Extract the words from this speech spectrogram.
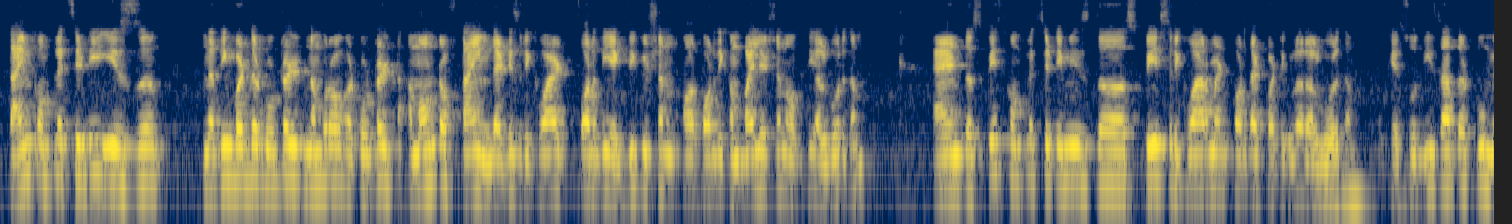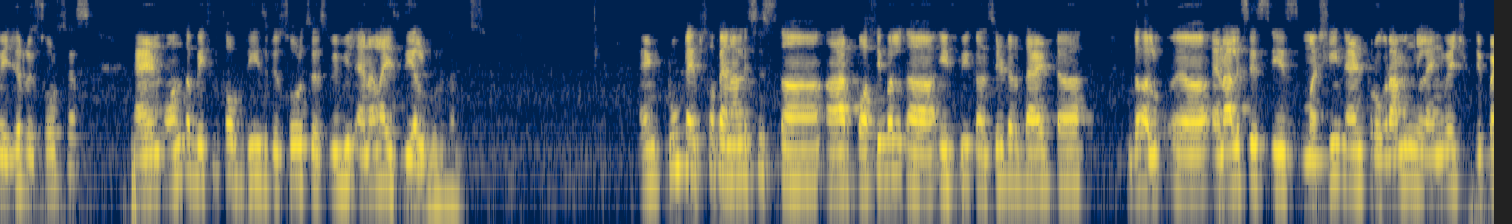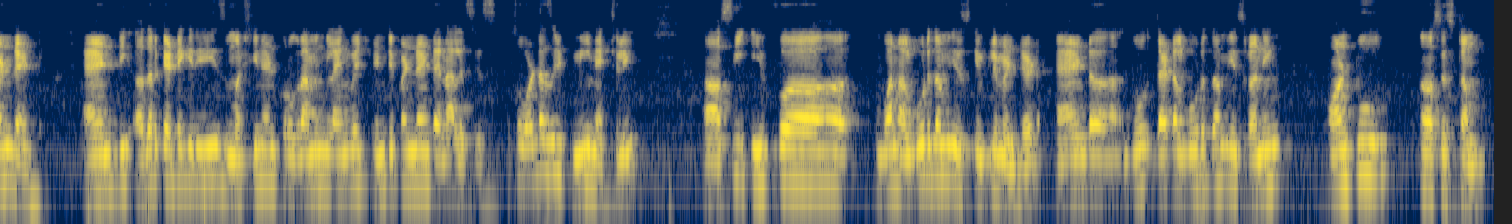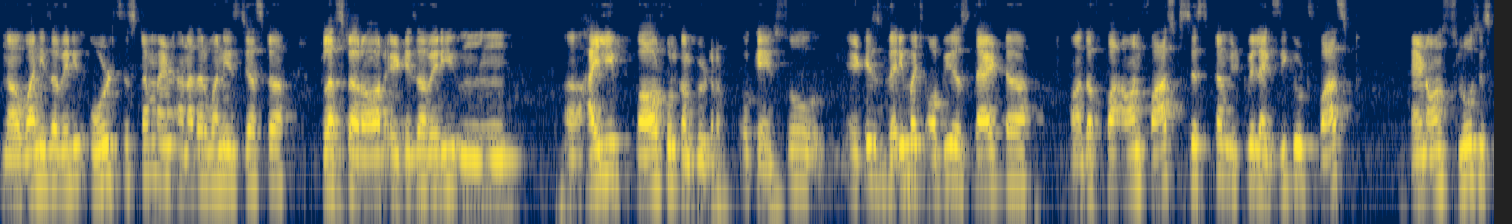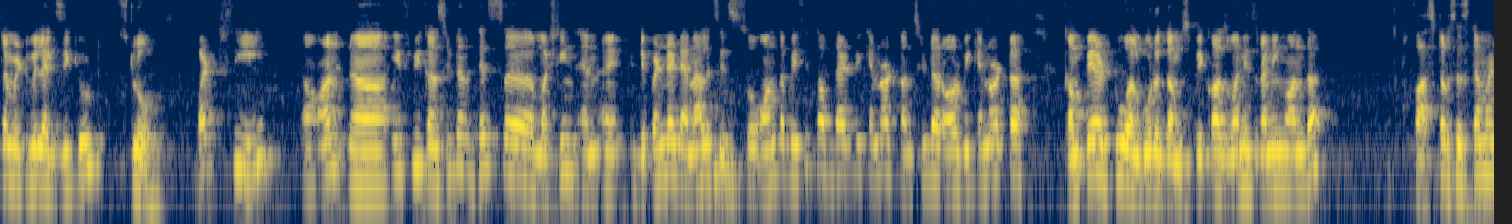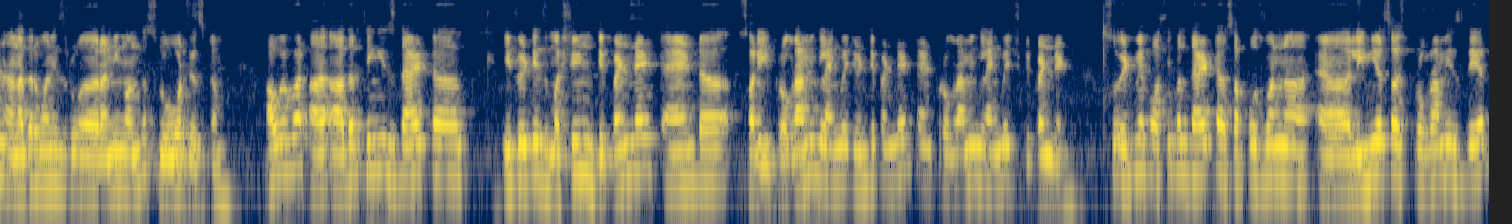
time complexity is uh, nothing but the total number of uh, total amount of time that is required for the execution or for the compilation of the algorithm. And the space complexity means the space requirement for that particular algorithm. Okay so these are the two major resources and on the basis of these resources we will analyze the algorithms. And two types of analysis uh, are possible uh, if we consider that uh, the uh, analysis is machine and programming language dependent and the other category is machine and programming language independent analysis. So what does it mean actually? Uh, see if uh, one algorithm is implemented and tho- that algorithm is running on two system. Now one is a very old system and another one is just a cluster or it is a very uh, highly powerful computer. Okay so it is very much obvious that uh, on the fa- on fast system it will execute fast and on slow system it will execute slow. But see uh, on uh, if we consider this uh, machine and uh, dependent analysis so on the basis of that we cannot consider or we cannot uh, compare two algorithms because one is running on the faster system and another one is uh, running on the slower system. However uh, other thing is that uh, if it is machine dependent and uh, sorry programming language independent and programming language dependent so it may possible that uh, suppose one uh, linear search program is there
